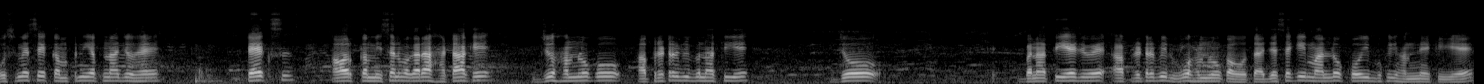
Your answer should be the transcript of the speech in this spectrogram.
उसमें से कंपनी अपना जो है, टैक्स और कमीशन वगैरह हटा के जो हम लोग को ऑपरेटर भी बनाती है, जो बनाती है जो है, ऑपरेटर बिल वो हम लोगों का होता है। जैसे कि मान लो कोई बुकिंग हमने की है,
